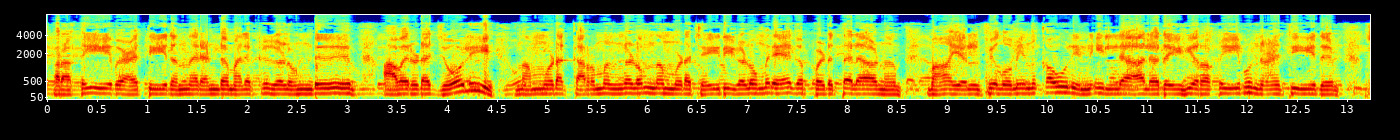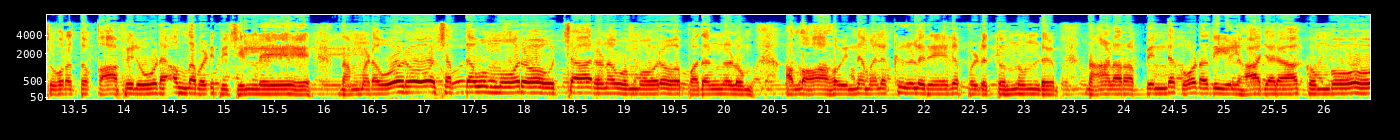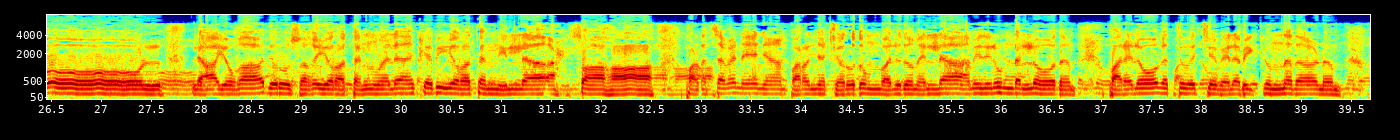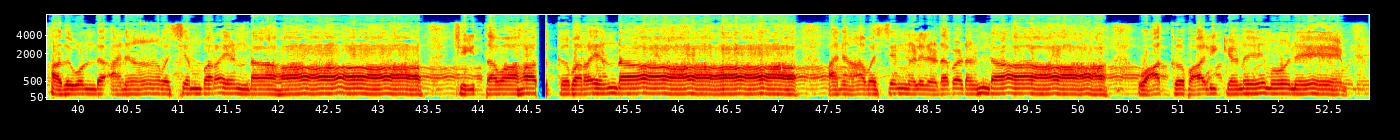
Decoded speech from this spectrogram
റഖീബ് എത്തിയിരുന്ന രണ്ട് മലക്കുകളുണ്ട്. അവരുടെ ജോലി നമ്മുടെ കർമ്മങ്ങളും നമ്മുടെ ചെയ്തികളും രേഖപ്പെടുത്തലാണ്. മായൽ റഖീബുൻ അതീദ്. അല്ല പഠിപ്പിച്ചില്ലേ? നമ്മുടെ ഓരോ ശബ്ദവും ഓരോ ഉച്ചാരണവും ഓരോ പദങ്ങളും അള്ളാഹുവിന്റെ മലക്കുകൾ രേഖപ്പെടുത്തുന്നുണ്ട്. നാളെ റബ്ബിന്റെ കോടതിയിൽ ഹാജരാക്കുമ്പോൾ പടച്ചവനെ ഞാൻ പറഞ്ഞ ചെറുതും വലുതും എല്ലാം ഇതിലുണ്ടല്ലോ പരലോകത്ത് വെച്ച് വിലപിക്കുന്നതാണ്. അതുകൊണ്ട് അനാവശ്യം പറയണ്ട. ചീത്തവാഹാക്ക് പറയണ്ട. അനാവശ്യങ്ങളിൽ ഇടപെടണ്ട. വാക്ക് പാലിക്കണേ മോനെ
